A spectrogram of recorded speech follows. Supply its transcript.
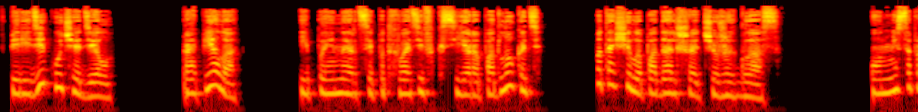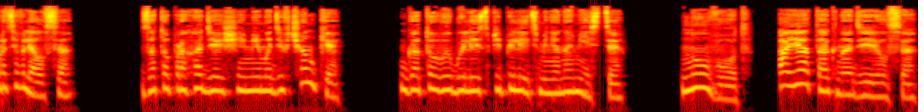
впереди куча дел. Пропела и, по инерции подхватив Ксьера под локоть, потащила подальше от чужих глаз. Он не сопротивлялся, зато проходящие мимо девчонки готовы были испепелить меня на месте. «Ну вот, а я так надеялся»,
